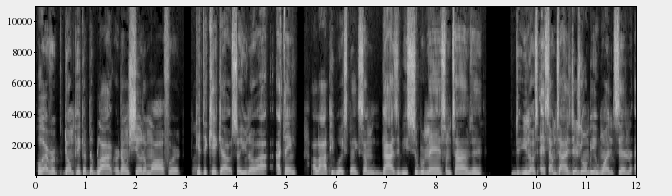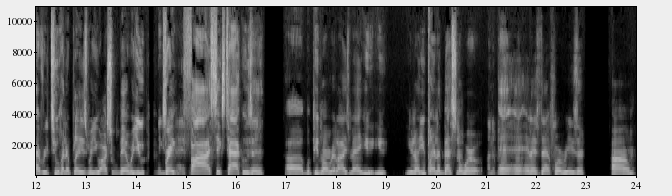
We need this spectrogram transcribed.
whoever don't pick up the block or don't shield them off or Right. get the kick out. So you know, I I think a lot of people expect some guys to be Superman sometimes, and you know, and sometimes there's going to be once in every 200 plays where you are Superman, where you Makes break five, six tackles, Yeah. and uh, but people don't realize, man, you you you know, you playing the best in the world and, and, and it's that for a reason. Um,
